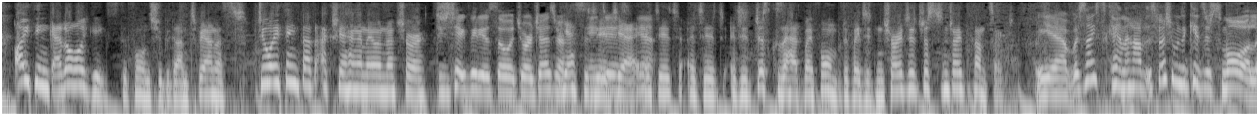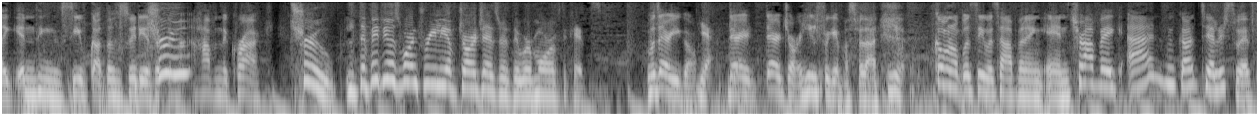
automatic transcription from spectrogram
I think at all gigs the phones should be gone. To be honest, do I think that? Actually, hang on now. I'm not sure. Did you take videos though at George Ezra? Yes, I You did. Yeah, I did. I did. I did. Just because I had my phone, but if I didn't charge it, just enjoy the concert. Yeah, but it's nice to kind of have, especially when the kids are small, like in things. You've got those videos True. of them having the crack. True. The videos weren't really of George Ezra; they were more of the kids. Well, there you go. Yeah, There, there, George. He'll forgive us for that. Yeah. Coming up, we'll see what's happening in traffic, and we've got Taylor Swift.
